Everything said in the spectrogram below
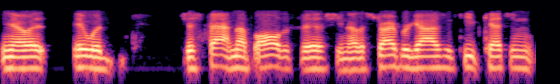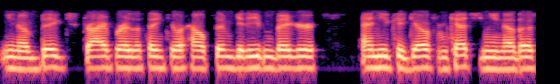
you know, it it would just fatten up all the fish. You know, the striper guys would keep catching, you know, big stripers. I think it would help them get even bigger. And you could go from catching, you know, those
